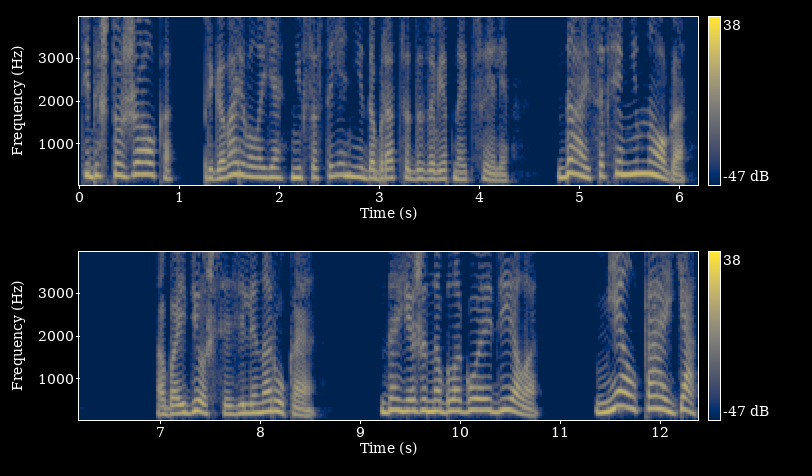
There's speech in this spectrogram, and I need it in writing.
«Тебе что, жалко?» — приговаривала я, не в состоянии добраться до заветной цели. «Да, и совсем немного». Обойдешься, зеленорукая». «Да я же на благое дело». «Мелкая!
